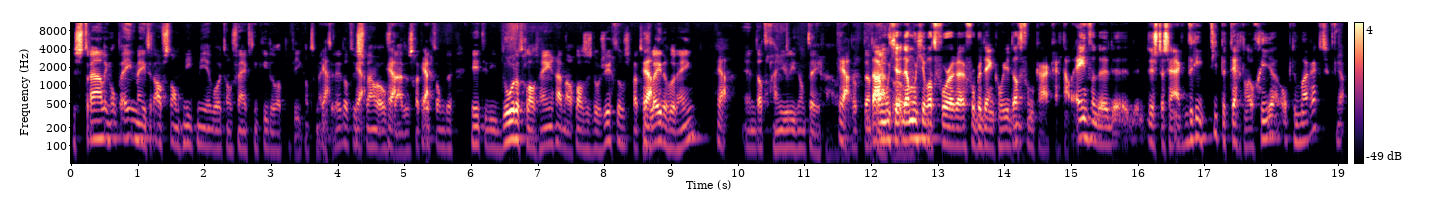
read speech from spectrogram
de straling op 1 meter afstand niet meer wordt dan 15 kilowatt per vierkante meter. Hè. Dat is Ja. waar we over praten. Dus het gaat echt om de hitte die door het glas heen gaat. Nou, het glas is doorzichtig, dus het gaat er volledig doorheen. Ja. En dat gaan jullie dan tegenhouden. Ja, dat, daar, moet je, daar moet je wat voor, eh, voor bedenken, hoe je dat voor elkaar krijgt. Nou, een van de, de, dus er zijn eigenlijk drie typen technologieën op de markt. Ja.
